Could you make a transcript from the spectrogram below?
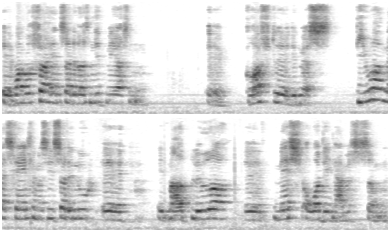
Øh, hvorimod førhen, så har det været sådan lidt mere sådan, øh, groft, øh, lidt mere stivere materiale, kan man sige, så er det nu øh, et meget blødere øh, mesh over det nærmest, som,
